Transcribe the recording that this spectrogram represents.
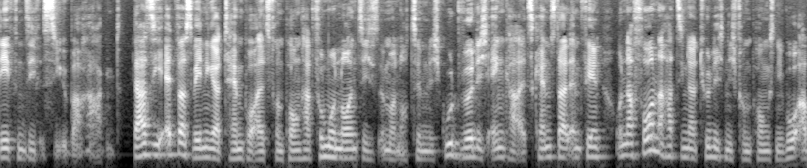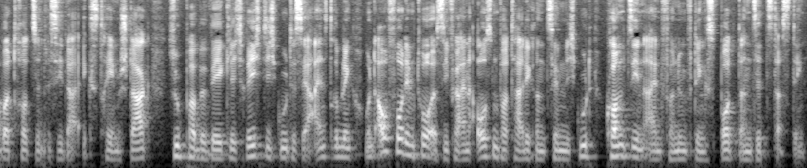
Defensiv ist sie überragend. Da sie etwas weniger Tempo als Frimpong hat, 95 ist immer noch ziemlich gut, würde ich Enka als Cam-Style empfehlen und nach vorne hat sie natürlich nicht vom Pongs Niveau, aber trotzdem ist sie da extrem stark, super beweglich, richtig gutes R1-Dribbling und auch vor dem Tor ist sie für eine Außenverteidigerin ziemlich gut. Kommt sie in einen vernünftigen Spot, dann sitzt das Ding.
